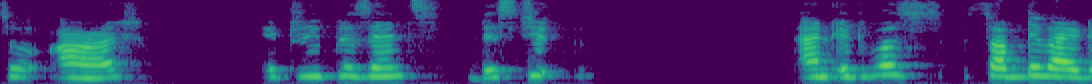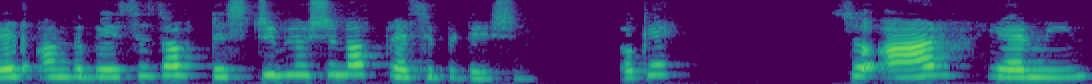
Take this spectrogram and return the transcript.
So R, it represents distri- and it was subdivided on the basis of distribution of precipitation. Okay. So R here means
